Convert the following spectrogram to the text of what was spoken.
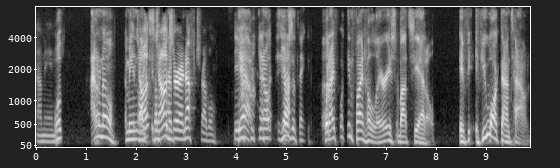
I mean, Well, I don't know. I mean, dog- like dogs are enough trouble. Yeah, you know, here's Yeah. the thing. What I fucking find hilarious about Seattle, if if you walk downtown,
